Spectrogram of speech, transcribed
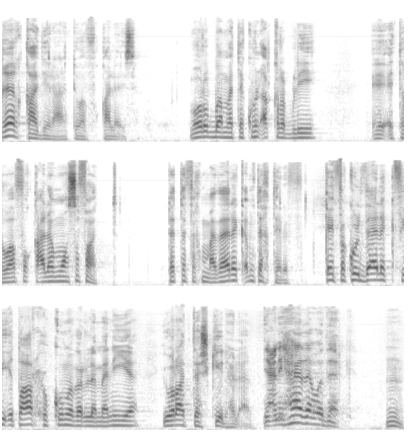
غير قادرة على التوافق على اسم وربما تكون أقرب للتوافق على مواصفات تتفق مع ذلك أم تختلف؟ كيف كل ذلك في إطار حكومة برلمانية يراد تشكيلها الآن؟ يعني هذا وذاك مم.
